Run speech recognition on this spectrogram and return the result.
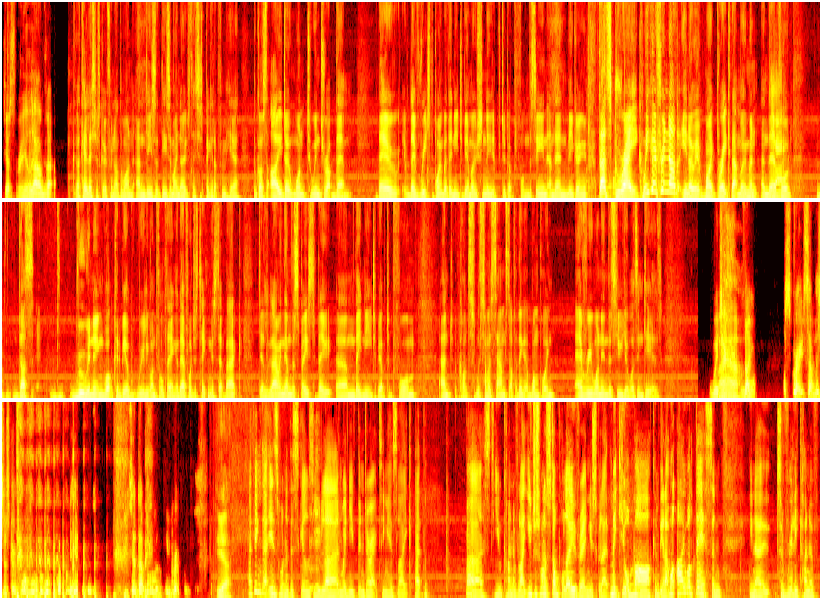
Just Really? allow that. Okay, let's just go for another one. And these are these are my notes. Let's just pick it up from here because I don't want to interrupt them. they're they've reached the point where they need to be emotionally to be able to perform the scene, and then me going, "That's great. Can we go for another?" You know, it might break that moment, and Yeah. therefore, thus ruining what could be a really wonderful thing, and therefore just taking a step back, allowing them the space they um, they need to be able to perform. And God, with some of Sam's stuff, I think at one point everyone in the studio was in tears. Which Wow. like, that's great, Sam. Let's just go for one more. We'll go from here. you said that word incredible. Yeah, I think that is one of the skills you learn when you've been directing is like at the first you kind of like you just want to stomp all over it and you just be like make your mark and be like well I want this and you know to really kind of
